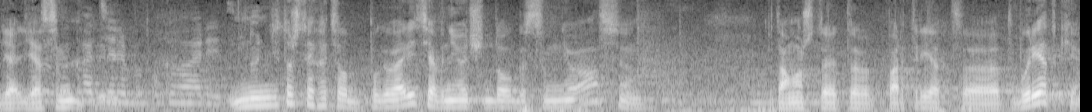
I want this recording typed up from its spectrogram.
Я, я сом... хотели бы поговорить? Ну, не то, что я хотел бы поговорить, я в ней очень долго сомневался, потому что это портрет э, табуретки,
